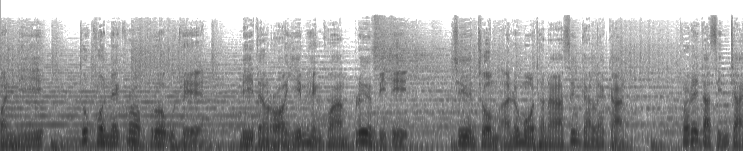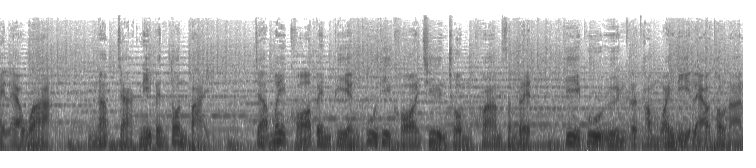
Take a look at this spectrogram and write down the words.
วันนี้ทุกคนในครอบครัวอุเทน มีแต่รอยยิ้มแห่งความปลื้มปิติ ชื่นชมอนุโมทนาซึ่งกันและกัน เพราะได้ตัดสินใจแล้วว่า นับจากนี้เป็นต้นไป จะไม่ขอเป็นเพียงผู้ที่คอยชื่นชมความสำเร็จที่ผู้อื่นกระทำไว้ดีแล้วเท่านั้น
